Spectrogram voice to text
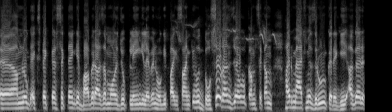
हम लोग एक्सपेक्ट कर सकते हैं कि बाबर आज़म और जो प्लेइंग इलेवन होगी पाकिस्तान की, वो 200 रन जो है वो कम से कम हर मैच में ज़रूर करेगी। अगर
